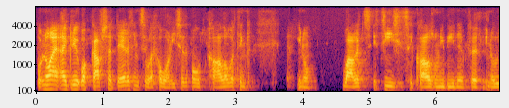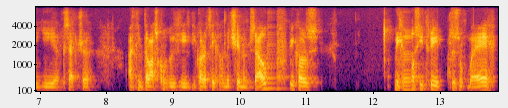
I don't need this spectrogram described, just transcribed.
but no, I, I, agree with what Gav said there. I think to echo what he said about Carlo, I think, you know, while it's it's easy to say Carlo's only been in for, you know, a year, etc., I think the last couple of weeks he's got to take on the chin himself because all see three doesn't work.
